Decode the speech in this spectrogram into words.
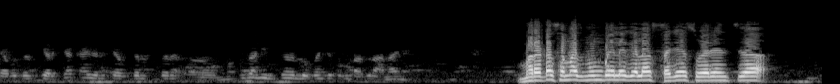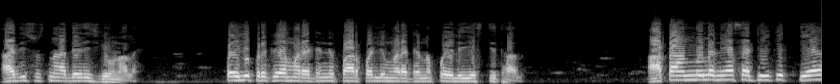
त्याबद्दल चर्चा काय झाली त्याबद्दल तर मसुदा नेमकं लोकांच्या समोर अजून आला नाही. मराठा समाज मुंबईला गेला सगळ्या सोयऱ्यांचा अधिसूचना अध्यादेश घेऊन आलाय. पहिली प्रक्रिया मराठ्यांनी पार पाडली मराठ्यांना पहिले यस्तीत आलं आता आंदोलन यासाठी की त्या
